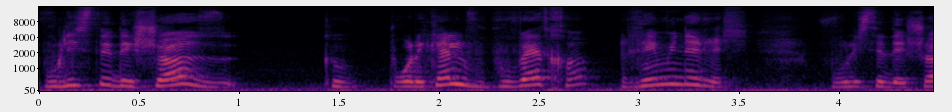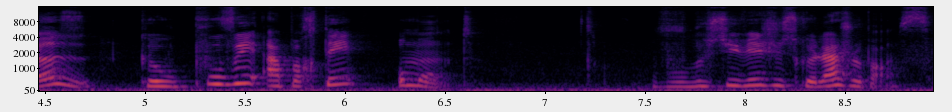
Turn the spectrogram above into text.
Vous listez des choses que, pour lesquelles vous pouvez être rémunéré. Vous listez des choses que vous pouvez apporter au monde. Vous me suivez jusque-là, je pense.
